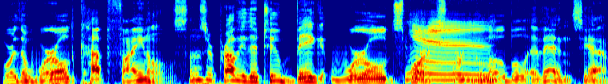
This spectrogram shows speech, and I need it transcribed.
or the World Cup Finals? Those are probably the two big world sports or Yeah. global events. Yeah.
